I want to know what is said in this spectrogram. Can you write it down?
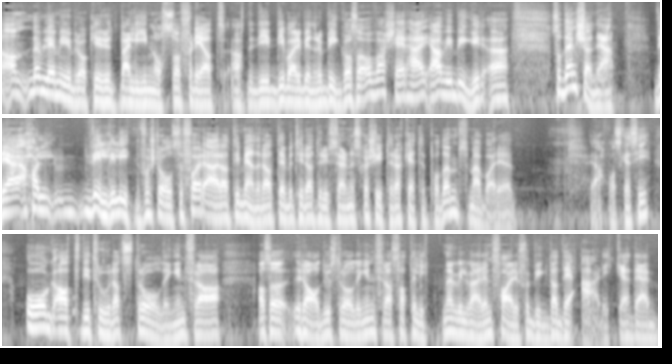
Han, det ble mye bråk rundt Berlin også, fordi at, at de, de bare begynner å bygge, og så «Å, hva skjer her? Ja, vi bygger. Eh, Så den skjønner jeg. Det jeg har veldig liten forståelse for, er at de mener at det betyr at russerne skal skyte raketter på dem, som er bare ja, hva skal jeg si? Og at de tror at strålingen fra Altså radiostrålingen fra satellittene vil være en fare for bygda. Det er det ikke. Det er,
